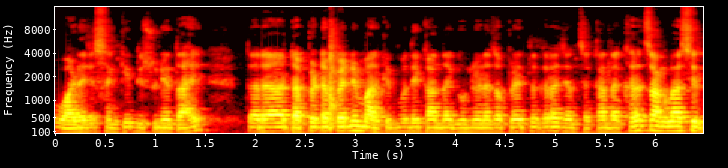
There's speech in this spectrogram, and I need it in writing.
वाढायचे संकेत दिसून येत आहे. तर टप्प्याटप्प्याने मार्केटमध्ये कांदा घेऊन येण्याचा प्रयत्न करा ज्यांचा कांदा खरंच चांगला असेल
